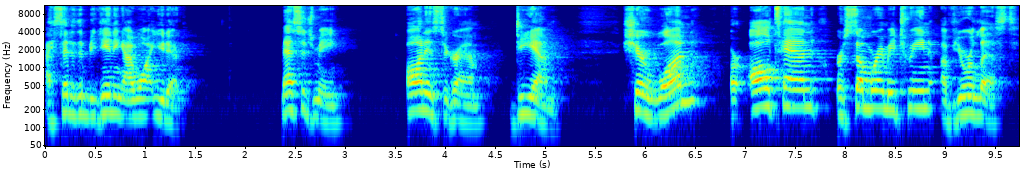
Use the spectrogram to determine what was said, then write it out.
I said at the beginning, I want you to message me on Instagram, DM, share one or all 10 or somewhere in between of your list.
